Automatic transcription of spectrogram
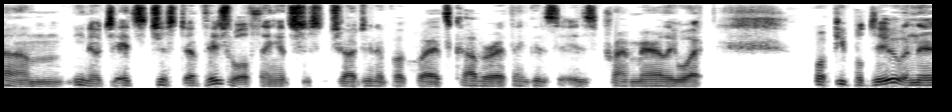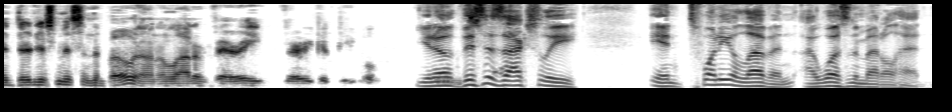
um, you know, it's just a visual thing. It's just judging a book by its cover. I think is is primarily what what people do, and they're they're just missing the boat on a lot of very very good people. You know, this is actually in 2011. I wasn't a metalhead.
